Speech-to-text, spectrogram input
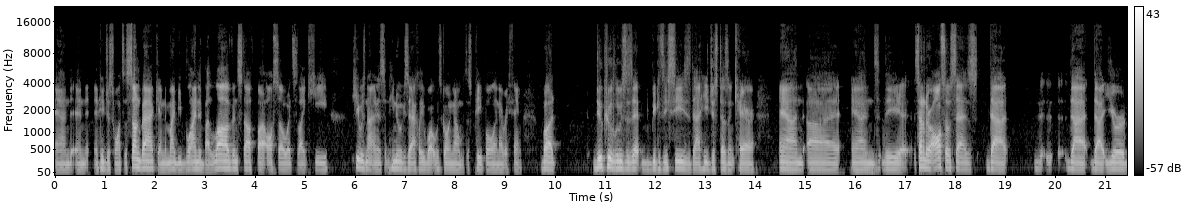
and and and he just wants his son back and it might be blinded by love and stuff but also it's like he he was not innocent he knew exactly what was going on with his people and everything but Dooku loses it because he sees that he just doesn't care and uh and the senator also says that that that your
